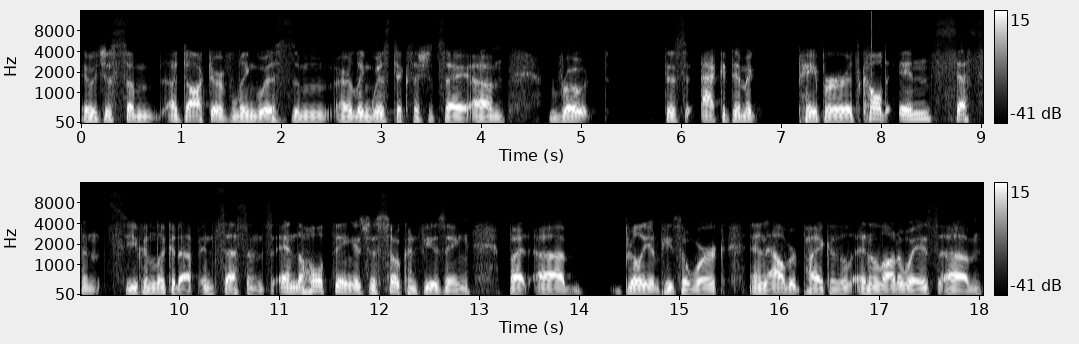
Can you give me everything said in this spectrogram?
it was just some a doctor of linguism or linguistics, I should say, um, wrote this academic paper. It's called Incessance. You can look it up, Incessance, and the whole thing is just so confusing, but uh, brilliant piece of work. And Albert Pike is, in a lot of ways, um,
